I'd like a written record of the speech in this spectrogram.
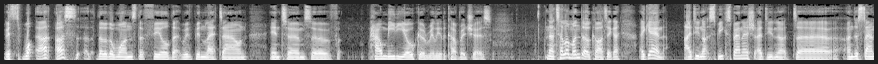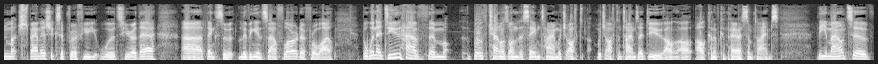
it's uh, us that are the ones that feel that we've been let down in terms of how mediocre really the coverage is. Now, Telemundo, Kartik, again, I do not speak Spanish. I do not uh, understand much Spanish except for a few words here or there, uh, thanks to living in South Florida for a while. But when I do have them both channels on at the same time, which oft, which oftentimes I do, I'll, I'll, I'll kind of compare sometimes the amount of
